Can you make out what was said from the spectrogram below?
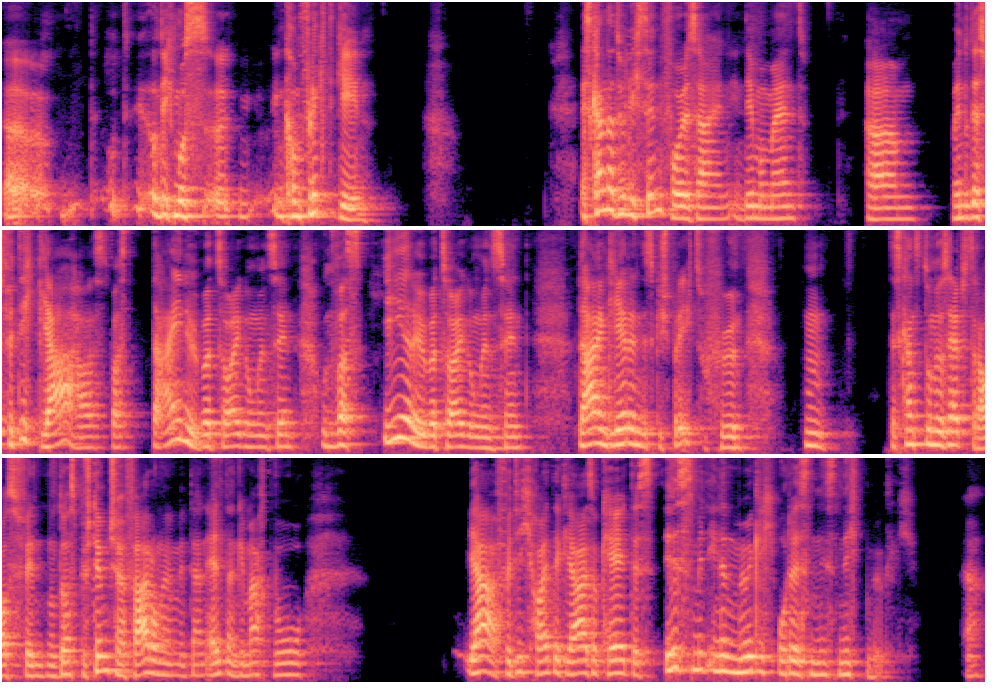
äh, und, und, ich muss äh, in Konflikt gehen. Es kann natürlich sinnvoll sein, in dem Moment, ähm, wenn du das für dich klar hast, was deine Überzeugungen sind und was ihre Überzeugungen sind, da ein klärendes Gespräch zu führen. Hm, das kannst du nur selbst rausfinden. Und du hast bestimmt schon Erfahrungen mit deinen Eltern gemacht, wo ja für dich heute klar ist, okay, das ist mit ihnen möglich oder es ist nicht möglich. Ja.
